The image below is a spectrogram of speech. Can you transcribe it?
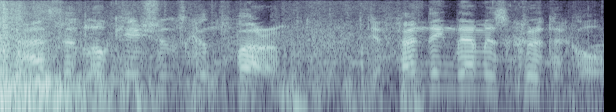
Asset locations confirmed. Defending them is critical.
